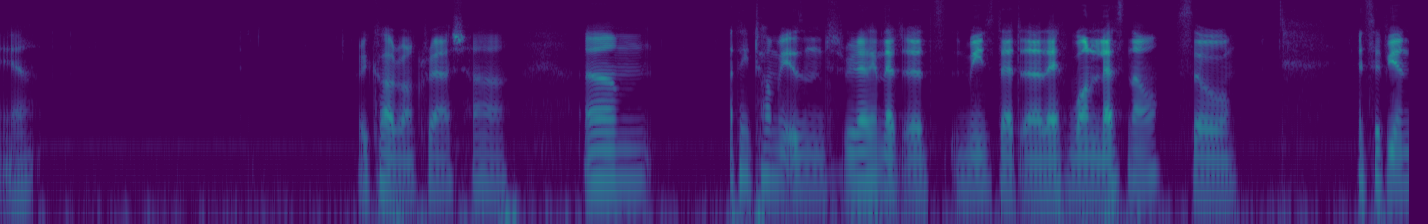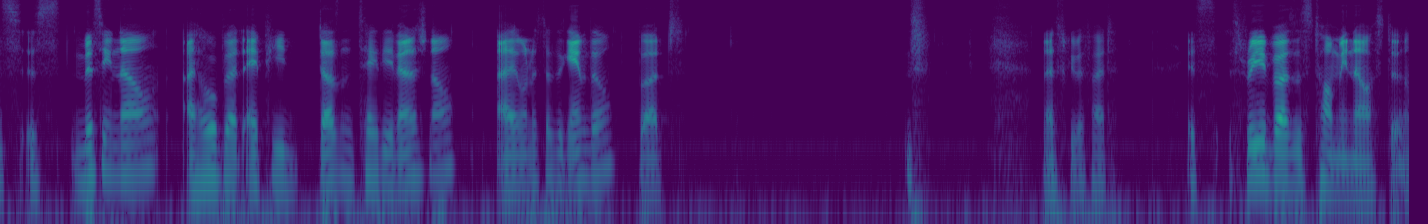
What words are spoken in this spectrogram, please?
Yeah. Record one crash, haha. Um, I think Tommy isn't realizing that it means that uh, they have one less now, so Incipients is missing now. I hope that AP doesn't take the advantage now. I want to start the game though, but nice creeper fight. It's three versus Tommy now still.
